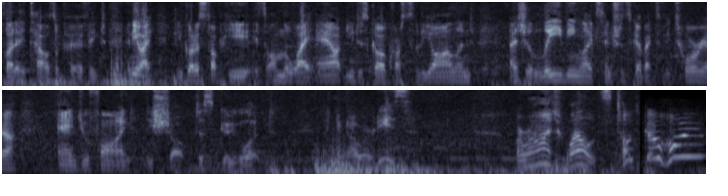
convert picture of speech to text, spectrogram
flathead tails are perfect. Anyway, you've got to stop here. It's on the way out. You just go across to the island. As you're leaving Lakes Entrance, go back to Victoria, and you'll find this shop. Just Google it, and you know where it is. All right. Well, it's time to go home.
